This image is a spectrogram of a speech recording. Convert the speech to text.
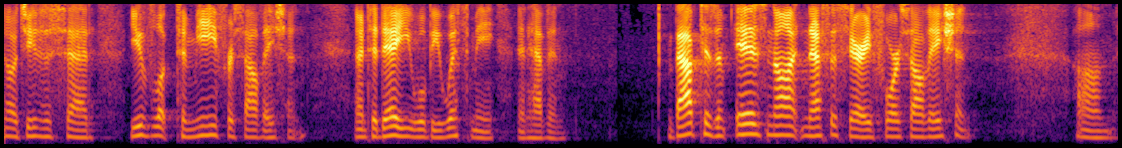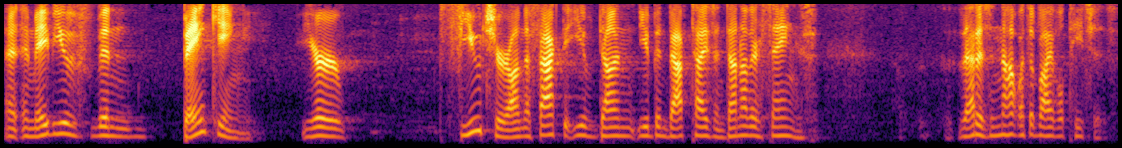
No, Jesus said, You've looked to me for salvation, and today you will be with me in heaven. Baptism is not necessary for salvation. Um, and, and maybe you've been banking your future on the fact that you've done you've been baptized and done other things. That is not what the bible teaches.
